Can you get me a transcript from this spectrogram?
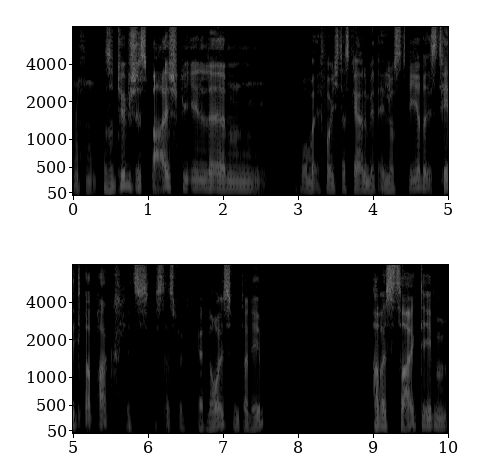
Mhm. Also ein typisches Beispiel, ähm, wo, wo, ich das gerne mit illustriere, ist Tetra Pak. Jetzt ist das wirklich kein neues Unternehmen. Aber es zeigt eben,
